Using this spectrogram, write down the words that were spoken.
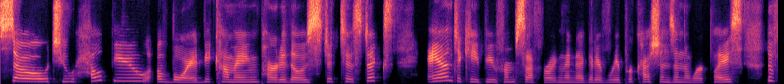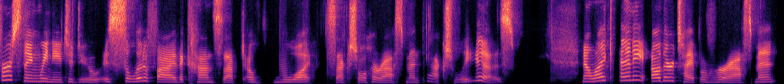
So, to help you avoid becoming part of those statistics and to keep you from suffering the negative repercussions in the workplace, the first thing we need to do is solidify the concept of what sexual harassment actually is. Now, like any other type of harassment,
